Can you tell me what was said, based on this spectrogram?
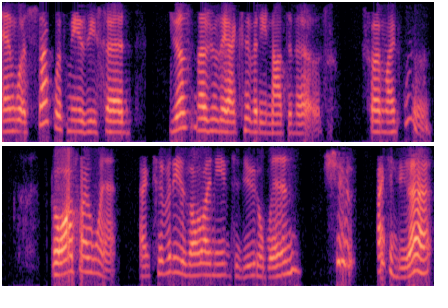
and what stuck with me is he said, just measure the activity, not the no's. So I'm like, hmm. Go off I went. Activity is all I need to do to win. Shoot, I can do that.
